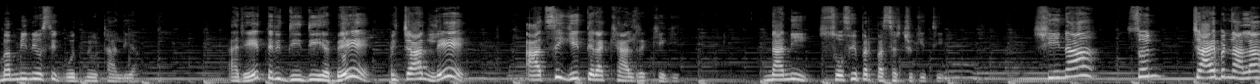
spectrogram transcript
मम्मी ने उसे गोद में उठा लिया। अरे, तेरी दीदी है बे, पहचान ले। आज से ये तेरा ख्याल रखेगी। नानी सोफे पर पसर चुकी थी। शीना, सुन चाय बना ला।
